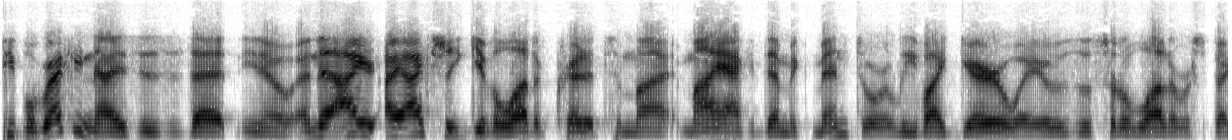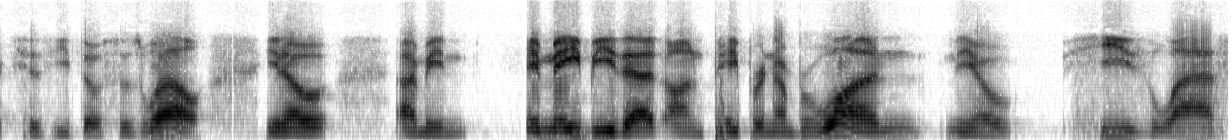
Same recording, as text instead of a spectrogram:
people recognize is, is that you know, and I, I actually give a lot of credit to my my academic mentor, Levi Garraway. It was a sort of a lot of respect to his ethos as well. You know, I mean, it may be that on paper number one, you know, he's last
